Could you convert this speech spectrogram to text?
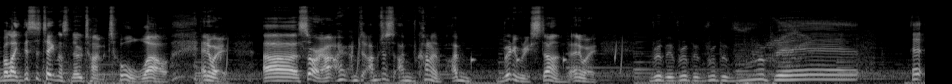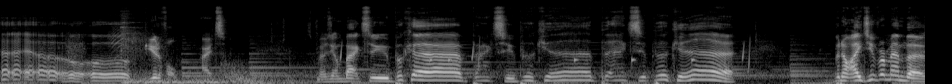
But like, this has taken us no time at all. Wow. Anyway, uh, sorry, I, am I'm just, I'm kind of, I'm really, really stunned. Anyway, Ruby, Ruby, Ruby, Ruby. Uh, uh, uh, Beautiful. All right. Let's mosey on back to Booker, back to Booker, back to Booker. But no, I do remember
